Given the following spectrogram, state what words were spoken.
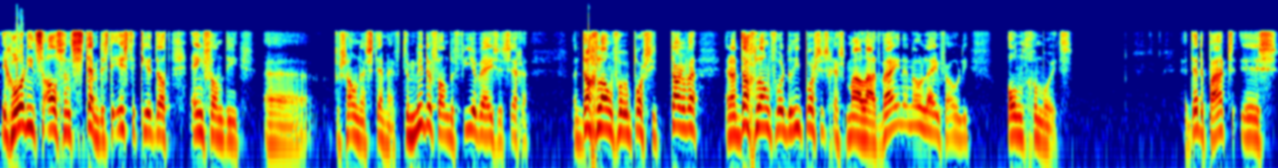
Ik hoorde iets als een stem. Is de eerste keer dat een van die uh, personen stem heeft. Te midden van de vier wezens zeggen: Een dagloon voor een portie tarwe en een dagloon voor drie porties. Maar laat wijn en olijfolie ongemoeid. Het derde paard is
